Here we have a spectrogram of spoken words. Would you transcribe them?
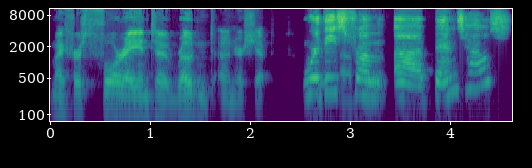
my first foray into rodent ownership. Were these Um, from uh, Ben's house?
